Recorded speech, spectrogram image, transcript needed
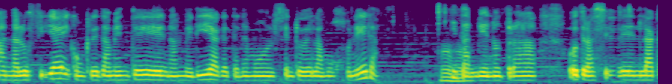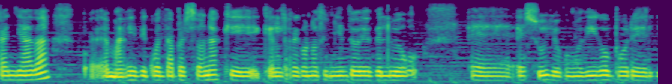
Andalucía y concretamente en Almería, que tenemos el centro de la Mojonera. Y también otra otra sede en La Cañada, pues, más de 50 personas que, el reconocimiento desde luego eh, es suyo, como digo, por el,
